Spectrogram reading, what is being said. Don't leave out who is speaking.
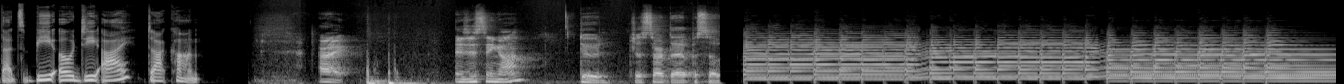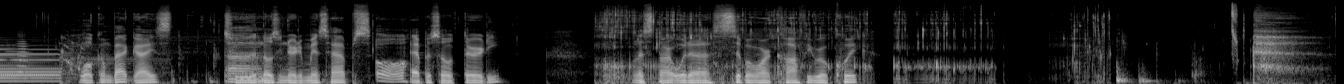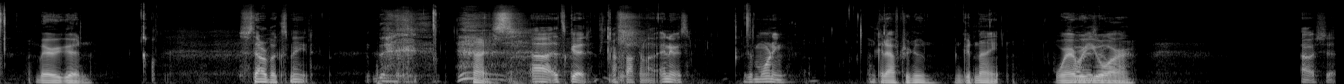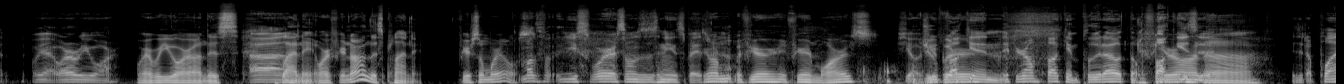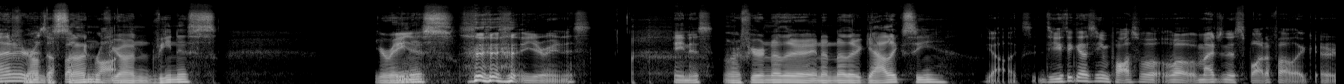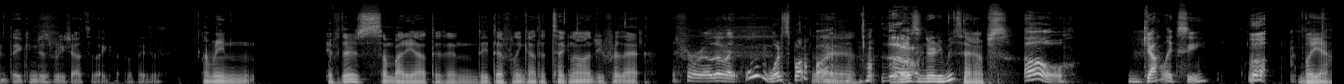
Speaker 1: That's B O D I dot com.
Speaker 2: All right. Is this thing on?
Speaker 3: Dude, just start the episode. Welcome back, guys, to the uh, Nosy Nerdy Mishaps,
Speaker 2: oh.
Speaker 3: episode 30. Let's start with a sip of our coffee, real quick. Very good.
Speaker 2: Starbucks made.
Speaker 3: Nice.
Speaker 2: Uh, it's good. I fucking love it. Anyways, good morning.
Speaker 3: Good afternoon. Good night. Wherever you
Speaker 2: it?
Speaker 3: are,
Speaker 2: Oh, shit. Well, yeah, wherever you are.
Speaker 3: wherever you are on this
Speaker 2: Um,
Speaker 3: planet, or if you're not on this planet, if you're somewhere else.
Speaker 2: Motherfucker, you swear someone's listening in space.
Speaker 3: If you're, on, if you're if you're in Mars,
Speaker 2: Yo, if
Speaker 3: Jupiter,
Speaker 2: you're fucking, if you're on fucking Pluto, what the
Speaker 3: if
Speaker 2: fuck
Speaker 3: you're
Speaker 2: is
Speaker 3: on
Speaker 2: it?
Speaker 3: uh,
Speaker 2: Is it a planet
Speaker 3: if
Speaker 2: or is it a fucking
Speaker 3: sun,
Speaker 2: rock?
Speaker 3: if you're on Venus, Uranus,
Speaker 2: Venus. Uranus. Anus.
Speaker 3: or if you're another in another galaxy,
Speaker 2: Galaxy. Do you think that's even possible? Well, imagine if Spotify, like, or they can just reach out to, like, other places.
Speaker 3: I mean, if there's somebody out there, then they definitely got the technology for that.
Speaker 2: For real, they're like, ooh, what's Spotify?
Speaker 3: Yeah. Those nerdy mishaps.
Speaker 2: oh, Galaxy.
Speaker 3: But yeah.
